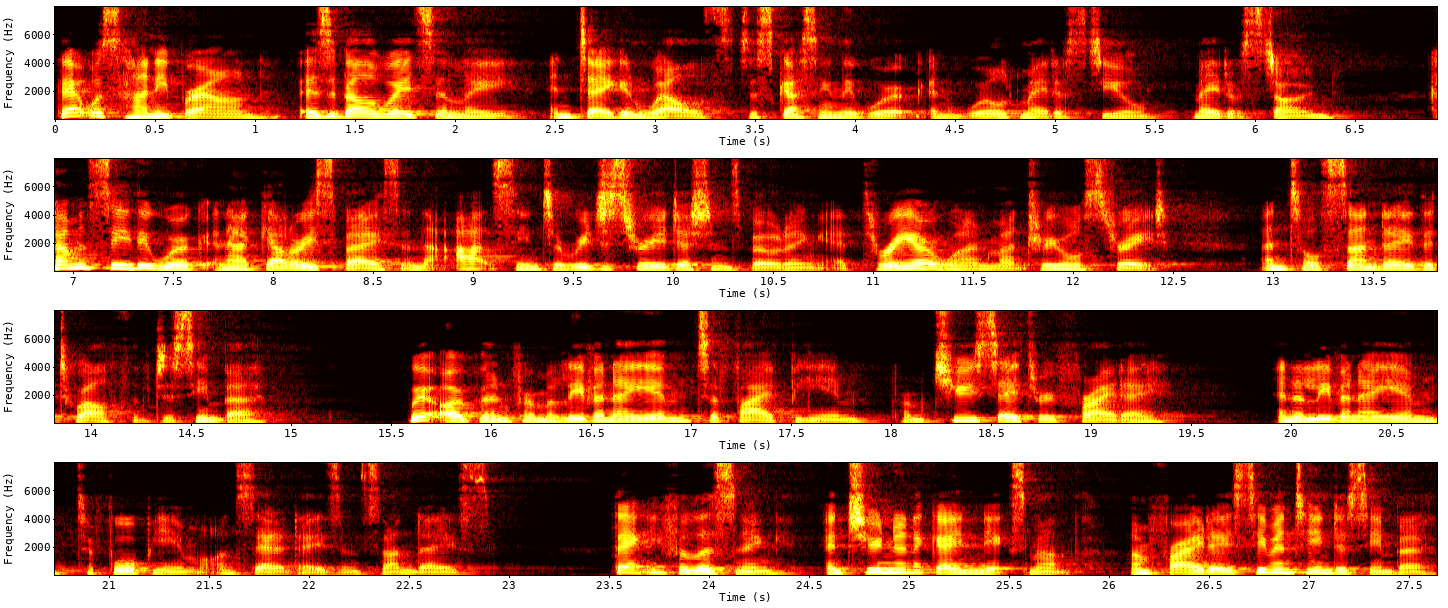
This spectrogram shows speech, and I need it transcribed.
That was Honey Brown, Isabella Wadeson Lee, and Daegan Wells discussing their work in World Made of Steel, Made of Stone. Come and see their work in our gallery space in the Arts Centre Registry Additions building at 301 Montreal Street until Sunday, the 12th of December. We're open from 11am to 5pm from Tuesday through Friday and 11am to 4pm on Saturdays and Sundays. Thank you for listening and tune in again next month on Friday, 17 December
